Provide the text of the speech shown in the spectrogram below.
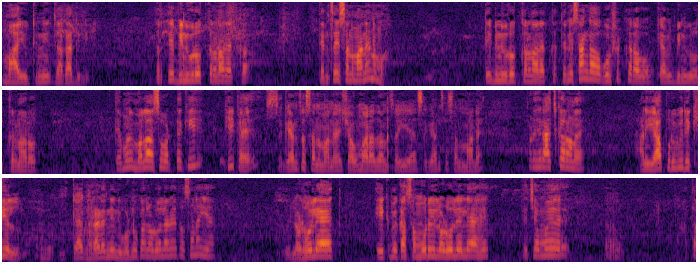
महायुतीने जागा दिली तर ते बिनविरोध करणार आहेत का? त्यांचाही सन्मान आहे ना मग? ते बिनविरोध करणार आहेत का? त्यांनी सांगावं घोषित करावं की आम्ही बिनविरोध करणार आहोत. त्यामुळे मला असं वाटतं की ठीक आहे सगळ्यांचा सन्मान आहे शाहू महाराजांचाही आहे सगळ्यांचा सन्मान आहे पण हे राजकारण आहे. आणि यापूर्वी देखील त्या घराण्यांनी निवडणुका लढवल्या नाहीत असं नाही आहे लढवल्या आहेत एकमेकासमोरही लढवलेले आहेत. त्याच्यामुळे आता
